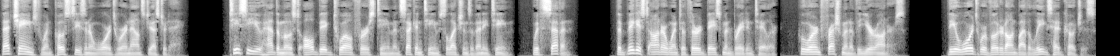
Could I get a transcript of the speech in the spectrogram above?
That changed when postseason awards were announced yesterday. TCU had the most all Big 12 first team and second team selections of any team, with seven. The biggest honor went to third baseman Brayden Taylor, who earned Freshman of the Year honors. The awards were voted on by the league's head coaches.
